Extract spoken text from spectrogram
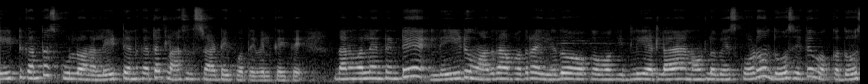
ఎయిట్కి అంతా స్కూల్లో ఉండాలి ఎయిట్ టెన్కి అయితే క్లాసులు స్టార్ట్ అయిపోతాయి వీళ్ళకైతే. దానివల్ల ఏంటంటే లేయడం అదరా పదరా ఏదో ఒక ఒక ఇడ్లీ అట్లా నోట్లో వేసుకోవడం దోశ అయితే ఒక్క దోశ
